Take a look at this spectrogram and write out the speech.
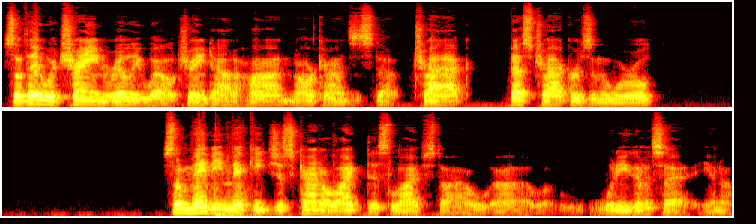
So they were trained really well, trained how to hunt and all kinds of stuff. Track, best trackers in the world. So maybe Mickey just kind of liked this lifestyle. Uh, what are you going to say, you know?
